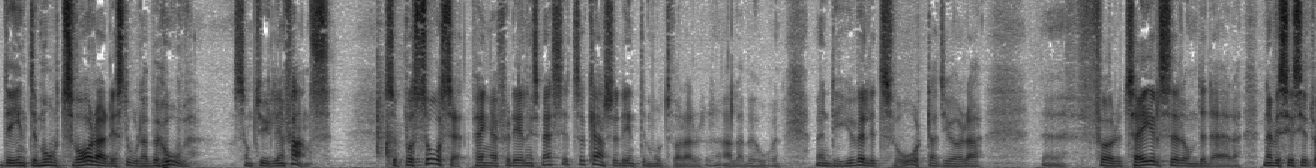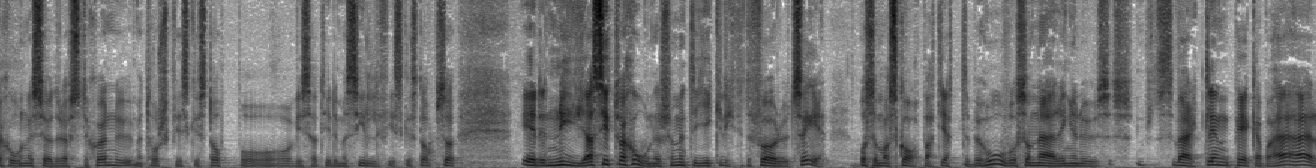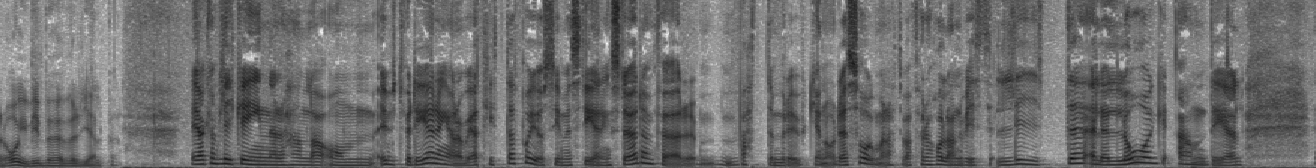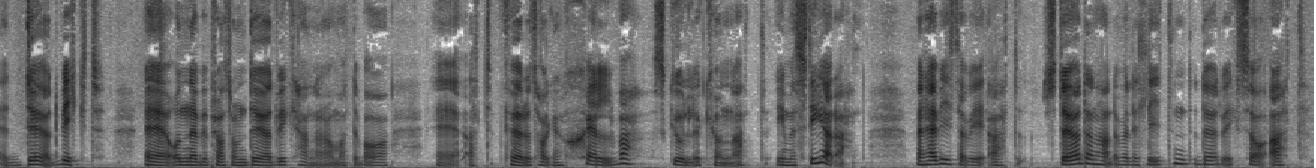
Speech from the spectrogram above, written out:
det inte motsvarar det stora behov som tydligen fanns. Så på så sätt, pengafördelningsmässigt, så kanske det inte motsvarar alla behoven. Men det är ju väldigt svårt att göra Eh, förutsägelser om det där. När vi ser situationen i södra Östersjön nu med torskfiskestopp och, och vissa tider med sillfiskestopp så är det nya situationer som inte gick riktigt att förutse och som har skapat jättebehov och som näringen nu verkligen pekar på här, här, oj vi behöver hjälp. Jag kan flika in när det handlar om utvärderingar och vi har tittat på just investeringsstöden för vattenbruken och där såg man att det var förhållandevis lite eller låg andel dödvikt. Eh, och när vi pratar om dödvikt handlar det om att det var eh, att företagen själva skulle kunnat investera. Men här visar vi att stöden hade väldigt liten dödvikt så att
